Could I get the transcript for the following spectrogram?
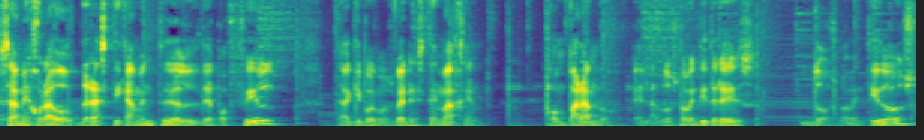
Se ha mejorado drásticamente el Depth of Field. Aquí podemos ver esta imagen comparando en la 293, 292.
